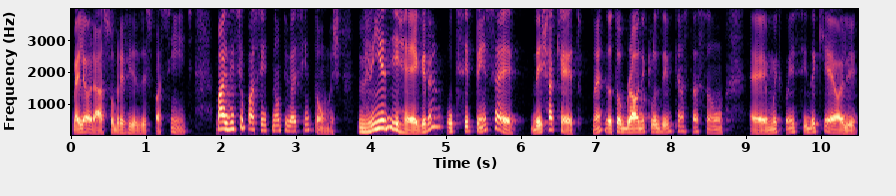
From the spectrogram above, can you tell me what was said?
melhorar a sobrevida desse paciente. Mas e se o paciente não tiver sintomas? Via de regra, o que se pensa é, deixa quieto, né? Dr. Brown, inclusive, tem uma citação é, muito conhecida que é, olha,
